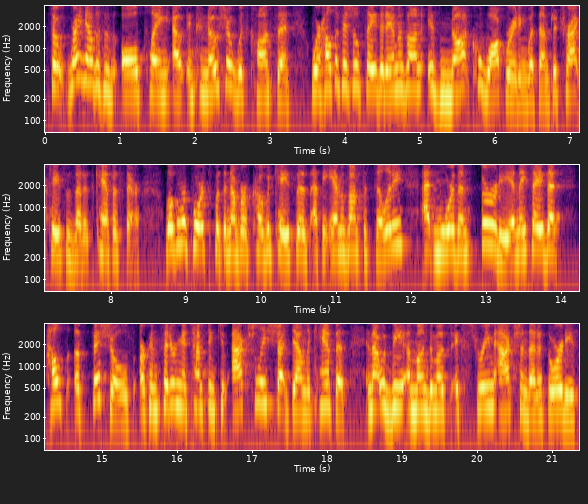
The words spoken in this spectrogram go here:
So right now, this is all playing out in Kenosha, Wisconsin, where health officials say that Amazon is not cooperating with them to track cases at its campus there. Local reports put the number of COVID cases at the Amazon facility at more than 30, and they say that health officials are considering attempting to actually shut down the campus. And that would be among the most extreme action that authorities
